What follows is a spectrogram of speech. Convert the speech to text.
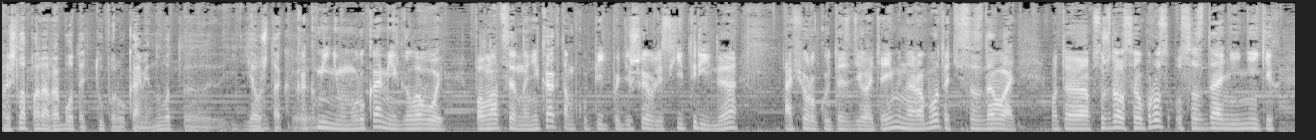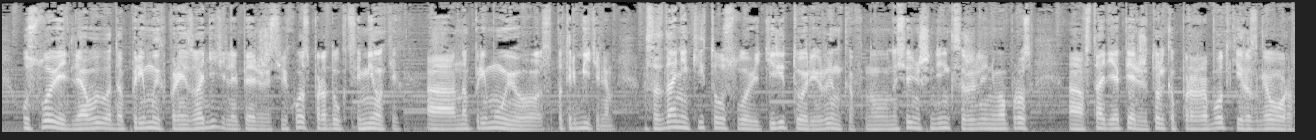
пришла пора работать тупо руками. Ну вот э, я уж так... э, Как минимум руками и головой. Полноценно. Не как там купить подешевле, схитрить, да, аферу какую-то сделать, а именно работать и создавать. Вот э, обсуждался вопрос о создании неких условий для вывода прямых производителей, опять же, сельхозпродукции мелких, а напрямую с потребителем. Создание каких-то условий, территорий, рынков. Но на сегодняшний день, к сожалению, вопрос а, в стадии, опять же, только проработки и разговоров.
